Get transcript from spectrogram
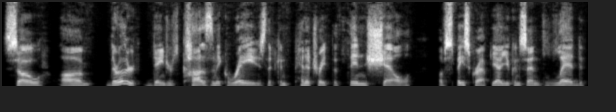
So, um, there are other dangers, cosmic rays that can penetrate the thin shell of spacecraft. Yeah, you can send lead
